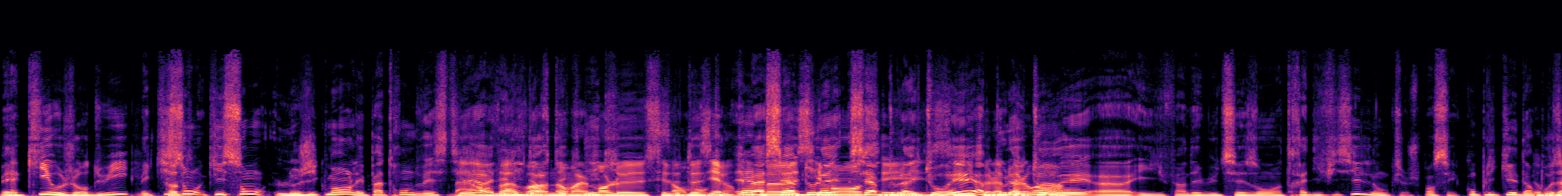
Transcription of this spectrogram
Mais- qui aujourd'hui. Mais qui quand- sont, qui sont logiquement les patrons de bah, vestiaire on et les va leaders avoir normalement le, c'est le deuxième manque, Eh thème. ben, c'est Abdoulaye, Simon, c'est Abdoulaye Touré. Abdoulaye. Touré, euh, il fait un début de saison très difficile, donc je pense que c'est compliqué d'imposer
